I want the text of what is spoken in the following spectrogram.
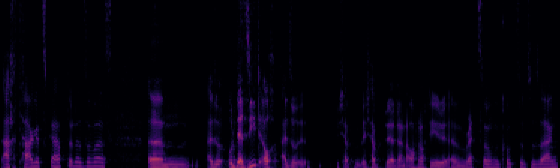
acht Targets gehabt oder sowas. Ähm, also, und er sieht auch, also ich habe ich hab ja dann auch noch die ähm, Red Zone geguckt sozusagen.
